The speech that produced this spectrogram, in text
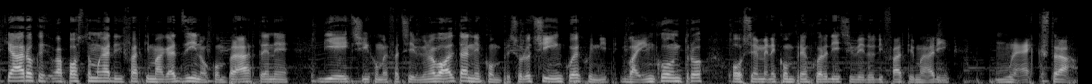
Chiaro che a posto magari di farti magazzino, comprartene 10 come facevi una volta, ne compri solo 5, quindi vai incontro, o se me ne compri ancora 10 vedo di farti magari un extra,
